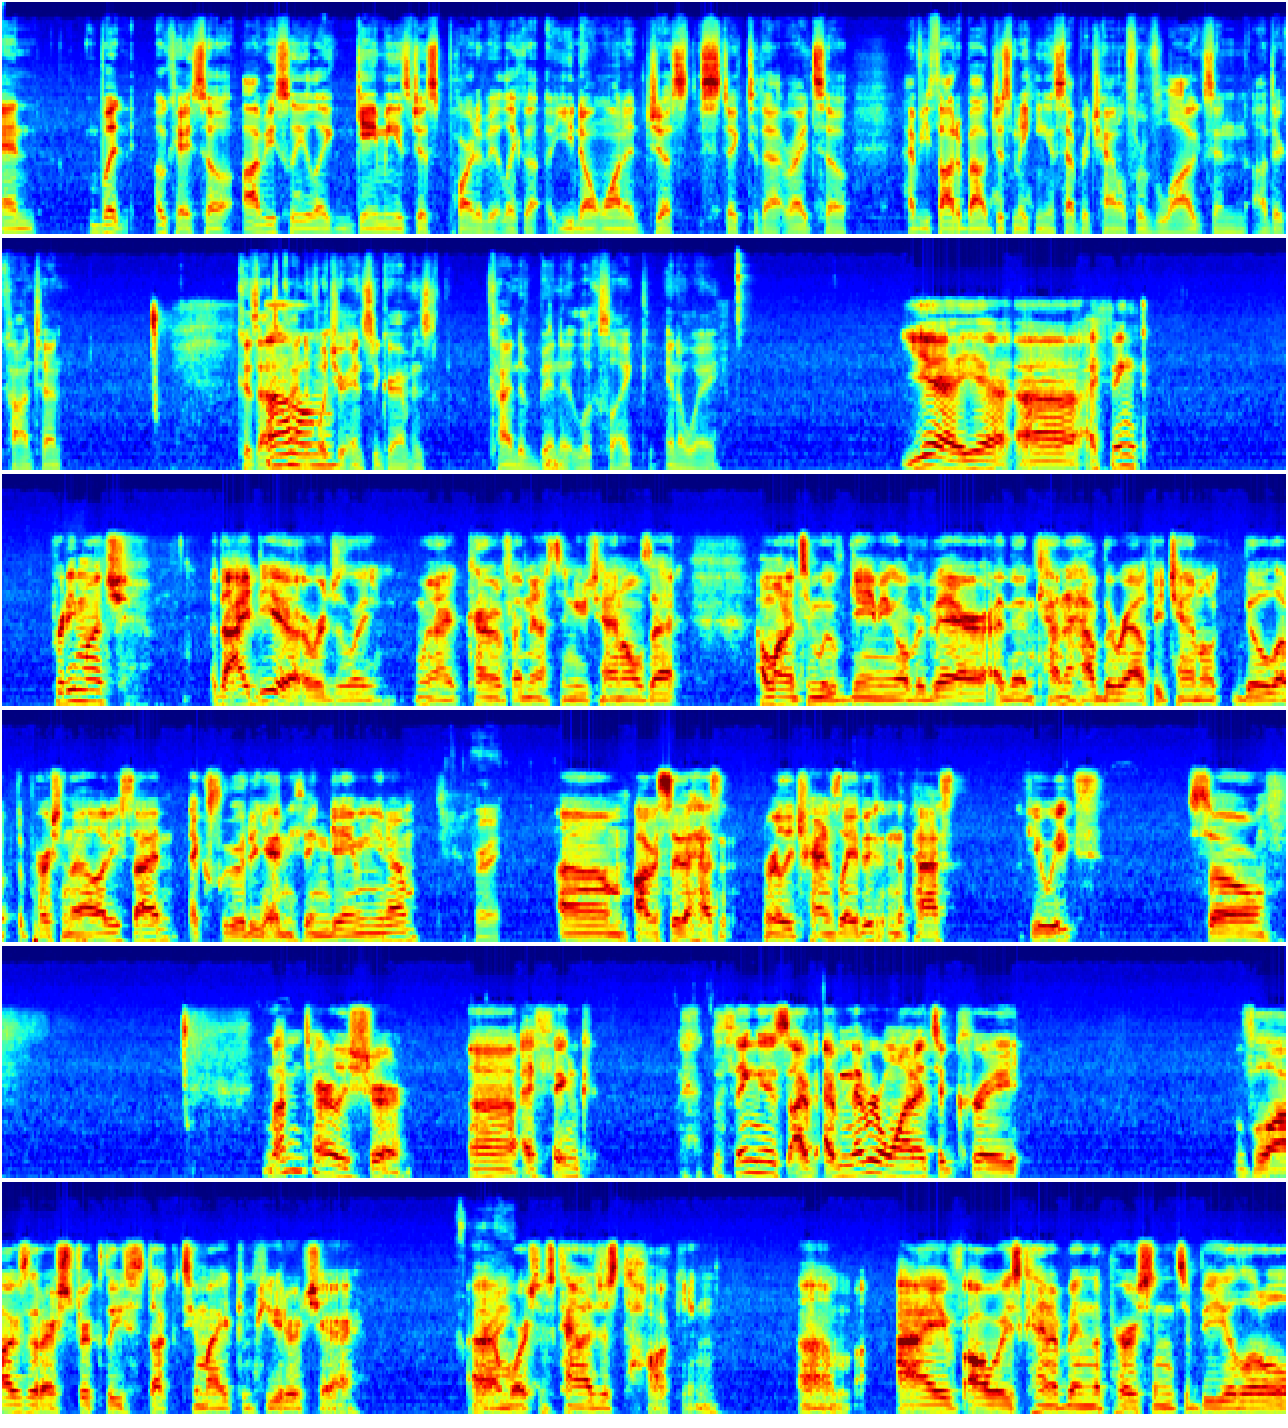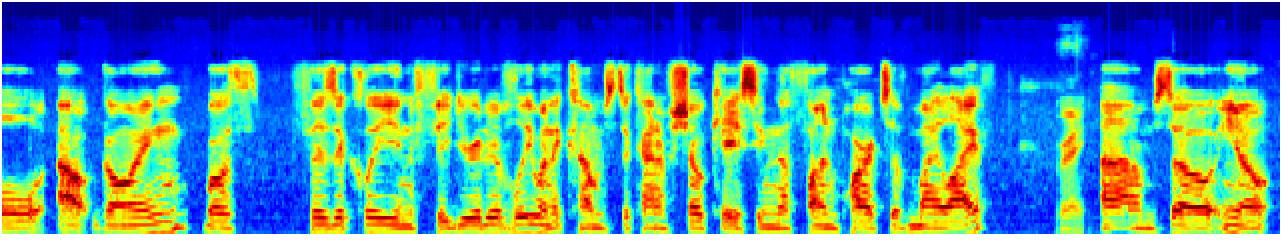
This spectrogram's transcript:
And but okay, so obviously like gaming is just part of it. Like uh, you don't want to just stick to that, right? So have you thought about just making a separate channel for vlogs and other content? Cuz that's kind of what Um, your Instagram has kind of been it looks like in a way. Yeah, yeah. Uh, I think pretty much the idea originally when I kind of announced the new channel is that I wanted to move gaming over there and then kind of have the Ralphie channel build up the personality side, excluding anything gaming, you know. Right. Um, obviously, that hasn't really translated in the past few weeks, so I'm not entirely sure. Uh, I think the thing is, I've I've never wanted to create vlogs that are strictly stuck to my computer chair, um, Right. where it's just kind of just talking. Um, I've always kind of been the person to be a little outgoing, both physically and figuratively, when it comes to kind of showcasing the fun parts of my life. Right. Um, so, you know,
